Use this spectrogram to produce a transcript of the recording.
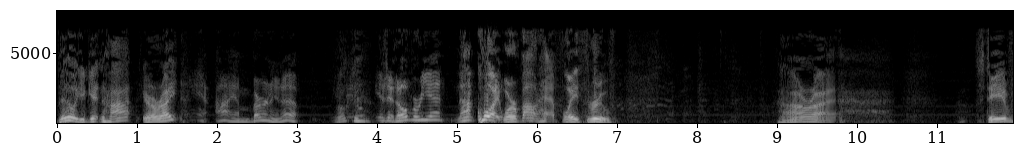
Bill, you getting hot? You all right? Yeah, I am burning up. Okay. Is it over yet? Not quite. We're about halfway through. All right. Steve,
